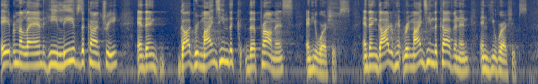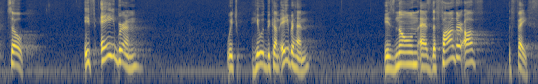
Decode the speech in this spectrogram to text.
Abram a land. He leaves the country, and then God reminds him the, the promise, and he worships. And then God re- reminds him the covenant and he worships. So, if Abram, which he would become Abraham, is known as the father of the faith,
